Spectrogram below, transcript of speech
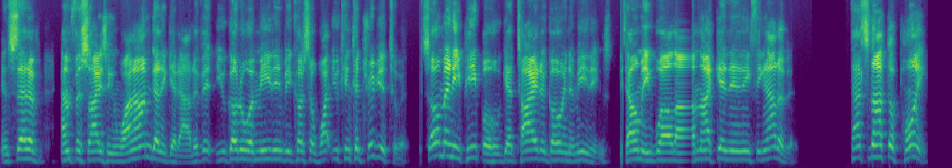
Instead of emphasizing what I'm going to get out of it, you go to a meeting because of what you can contribute to it. So many people who get tired of going to meetings tell me, well, I'm not getting anything out of it. That's not the point.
